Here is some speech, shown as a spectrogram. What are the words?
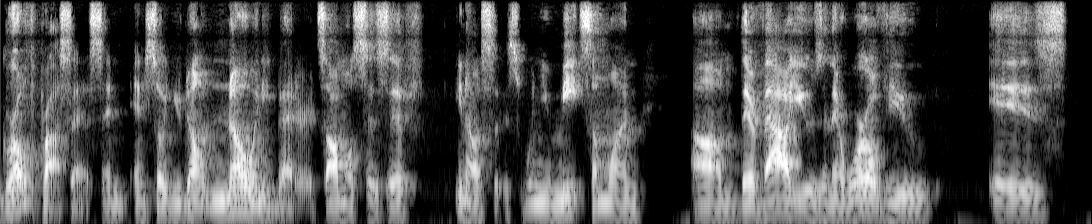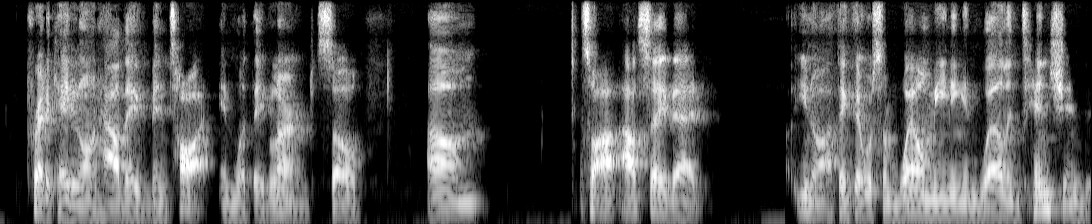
growth process, and and so you don't know any better. It's almost as if you know it's, it's when you meet someone, um, their values and their worldview is predicated on how they've been taught and what they've learned. So, um, so I, will say that you know I think there were some well-meaning and well-intentioned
